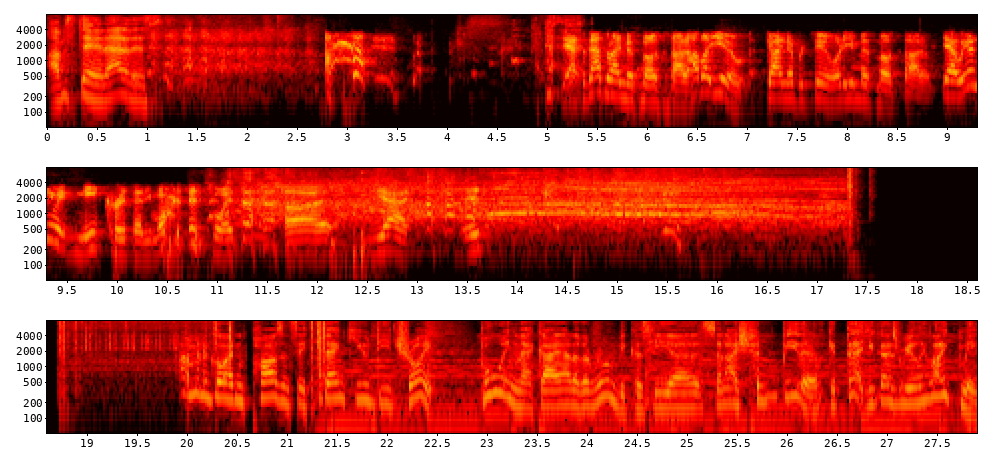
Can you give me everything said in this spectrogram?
I'm staying out of this. Yeah, so that's what I miss most about him. How about you, guy number two? What do you miss most about him? Yeah, we don't even need Chris anymore at this point. uh, yeah, it's I'm going to go ahead and pause and say thank you, Detroit. Booing that guy out of the room because he uh, said I shouldn't be there. Look at that. You guys really like me.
